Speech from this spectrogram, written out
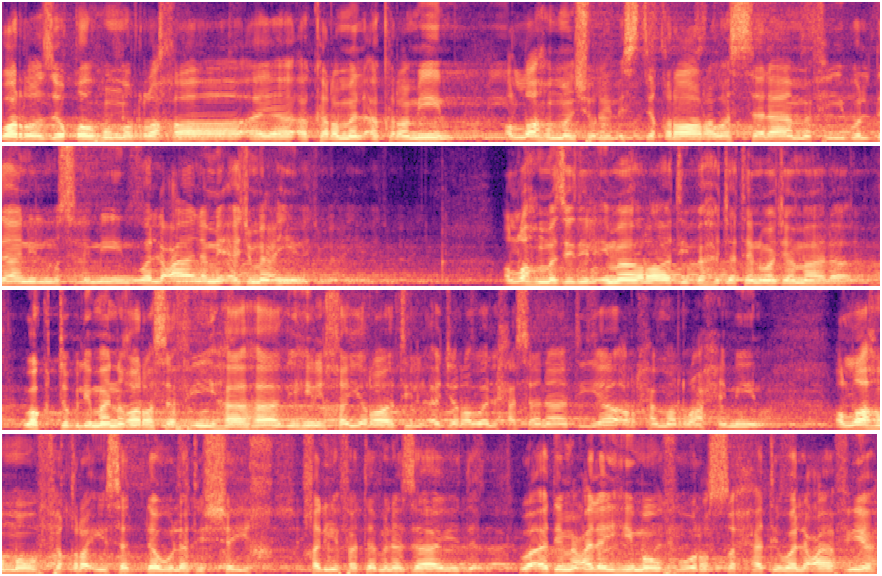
وارزقهم الرخاء يا أكرم الأكرمين. اللهم انشر الاستقرار والسلام في بلدان المسلمين والعالم أجمعين. اللهم زد الإمارات بهجة وجمالا واكتب لمن غرس فيها هذه الخيرات الأجر والحسنات يا أرحم الراحمين. اللهم وفق رئيس الدولة الشيخ خليفة بن زايد وأدم عليه موفور الصحة والعافية.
